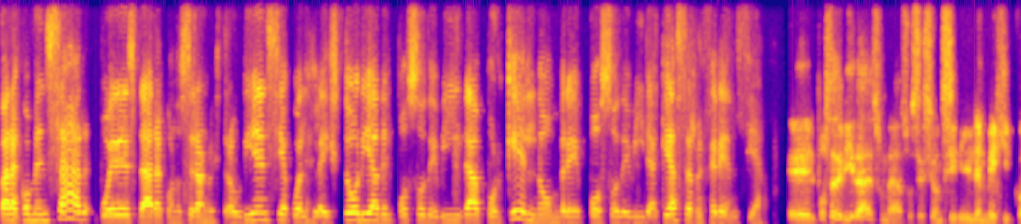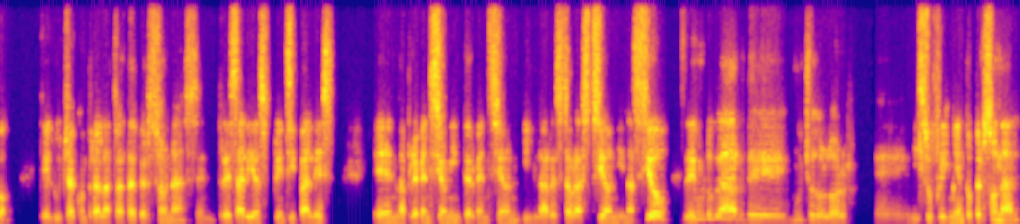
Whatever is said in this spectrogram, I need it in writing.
Para comenzar, puedes dar a conocer a nuestra audiencia cuál es la historia del Pozo de Vida, por qué el nombre Pozo de Vida, qué hace referencia. El Pozo de Vida es una asociación civil en México que lucha contra la trata de personas en tres áreas principales en la prevención, intervención y la restauración. Y nació de un lugar de mucho dolor eh, y sufrimiento personal.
